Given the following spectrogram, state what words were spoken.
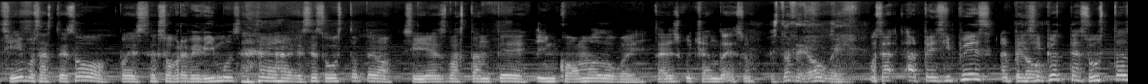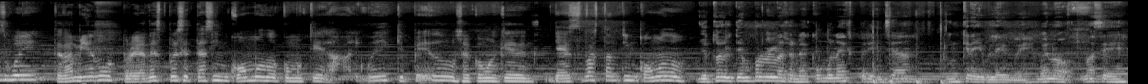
Sí, pues hasta eso, pues sobrevivimos a ese susto, pero sí es bastante incómodo, güey, estar escuchando eso. Está feo, güey. O sea, al principio es, al Pero- principio te asustas, güey, te da miedo, pero ya después se te hace incómodo, como que, ay, güey, qué pedo, o sea, como que ya es bastante incómodo. Yo todo el tiempo lo relacioné como una experiencia increíble, güey. Bueno, no sé,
